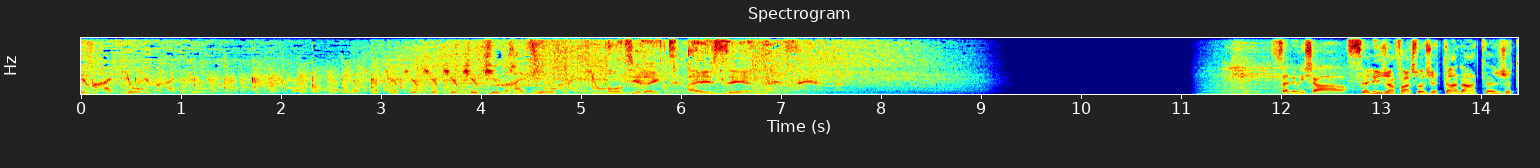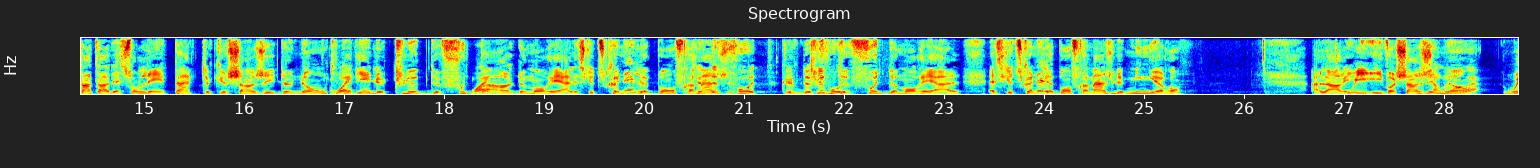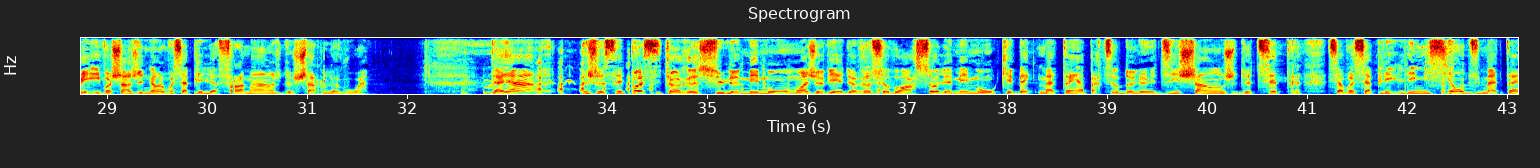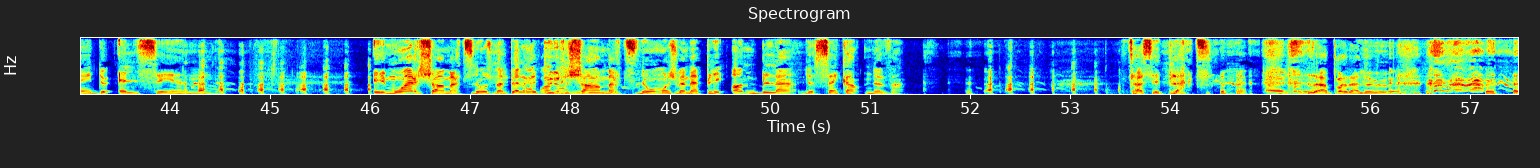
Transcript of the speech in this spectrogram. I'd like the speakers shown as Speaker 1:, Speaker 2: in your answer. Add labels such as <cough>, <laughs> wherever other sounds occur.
Speaker 1: Cube Radio. Cube Radio.
Speaker 2: En direct à LCN.
Speaker 3: Salut Richard.
Speaker 4: Salut Jean-François, je t'entendais sur l'impact que changé de nom, qui
Speaker 3: Ouais.
Speaker 4: devient le club de football de Montréal. Est-ce que tu connais le bon fromage?
Speaker 3: de foot. Club
Speaker 4: le
Speaker 3: de
Speaker 4: club
Speaker 3: foot.
Speaker 4: de foot de Montréal. Est-ce que tu connais le bon fromage, le Migneron? Alors,
Speaker 3: Oui,
Speaker 4: il, il va changer
Speaker 3: de
Speaker 4: nom. Oui, il va changer de nom. Il va s'appeler le fromage de Charlevoix. D'ailleurs, je sais pas si tu as reçu le mémo. Moi, je viens de recevoir ça, le mémo. Québec Matin, à partir de lundi, change de titre. Ça va s'appeler l'émission du matin de LCN. Et moi, Richard Martineau, je m'appellerai plus Richard
Speaker 3: idée.
Speaker 4: Martineau. Moi, je vais m'appeler homme blanc de 59 ans. Ça, c'est plate. ça n'a pas d'allure.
